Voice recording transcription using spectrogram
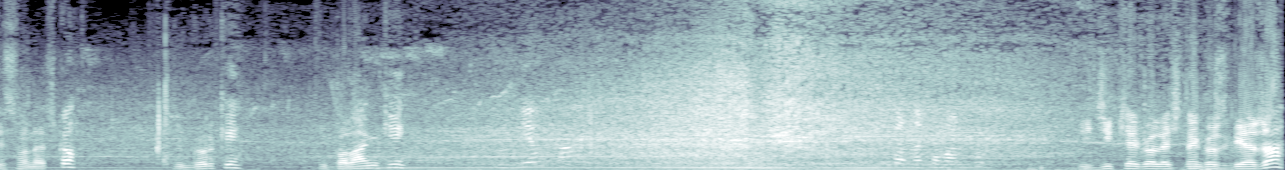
Widzicie słoneczko? I górki? I polanki? Pana komarku. I dzikiego leśnego zwierza?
